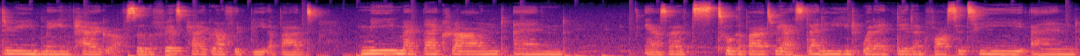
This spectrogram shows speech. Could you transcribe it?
three main paragraphs. So the first paragraph would be about me my background and yeah so I'd talk about where I studied what I did at varsity and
